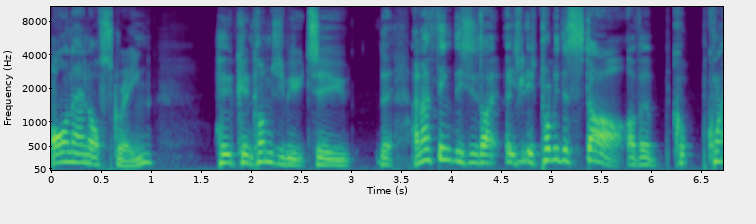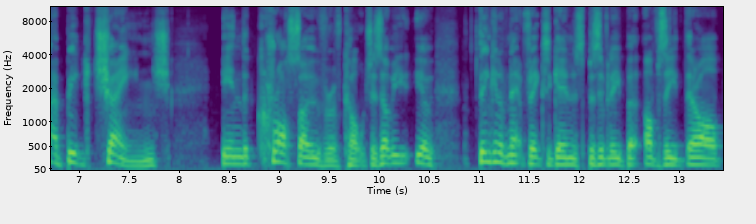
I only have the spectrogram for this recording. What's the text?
on and off screen who can contribute to the and I think this is like it's, it's probably the start of a quite a big change in the crossover of cultures. I mean, you know, thinking of Netflix again specifically, but obviously there are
